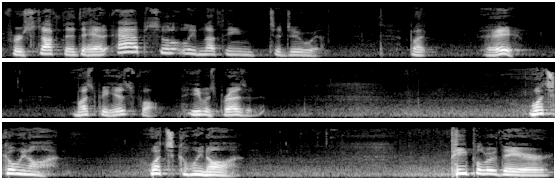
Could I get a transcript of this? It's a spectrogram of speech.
For stuff that they had absolutely nothing to do with. But hey, must be his fault. He was president. What's going on? What's going on? People are there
